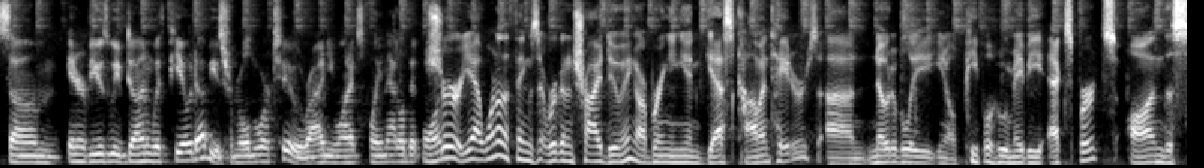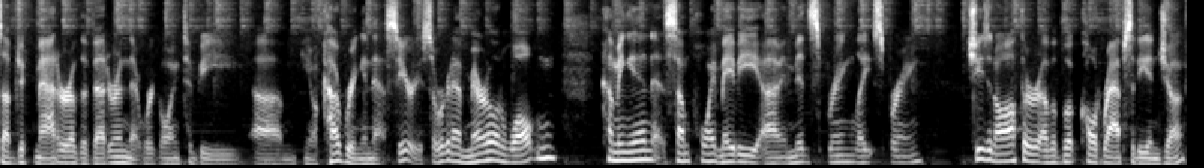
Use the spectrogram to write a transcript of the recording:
some interviews we've done with POWs from World War II. Ryan, you want to explain that a little bit more? Sure. Yeah. One of the things that we're going to try doing are bringing in guest commentators, uh, notably, you know, people who may be experts on the subject matter of the veteran that we're going to be, um, you know, covering in that series. So we're going to have Marilyn Walton coming in at some point, maybe uh, in mid spring, late spring. She's an author of a book called Rhapsody in Junk,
